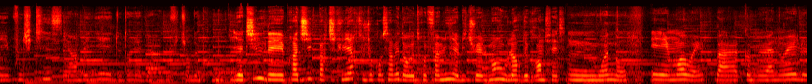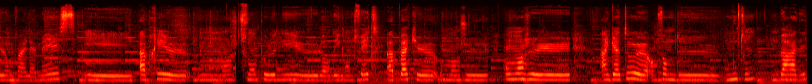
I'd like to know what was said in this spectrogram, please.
les punchki, c'est un beignet et dedans il y a de la confiture de prune. Y a-t-il des pratiques particulières toujours conservées dans votre famille habituellement ou lors de grandes fêtes? Moi non. Et moi, ouais, bah, comme euh, à Noël, euh, on va à la messe et après, euh, on mange souvent polonais euh, lors des grandes fêtes. À Pâques, euh, on mange, on mange euh, un gâteau euh, en forme de mouton, une baranek.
